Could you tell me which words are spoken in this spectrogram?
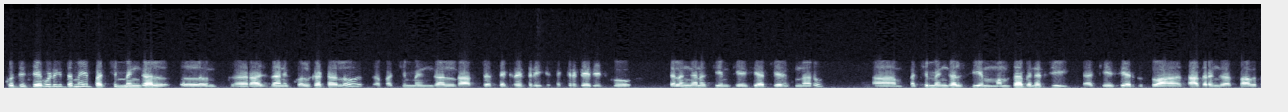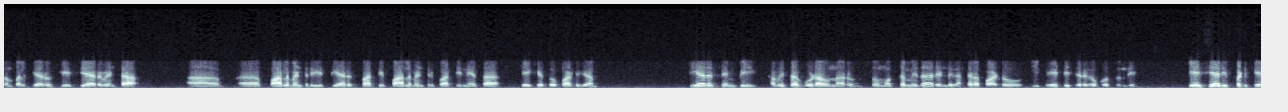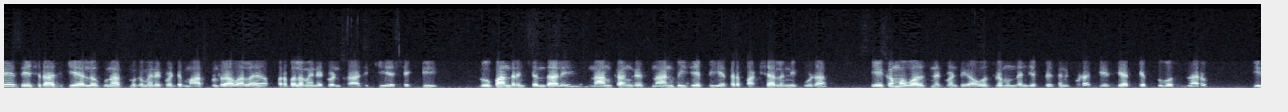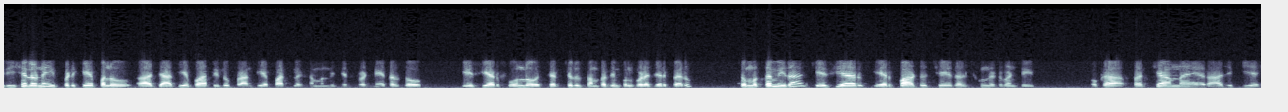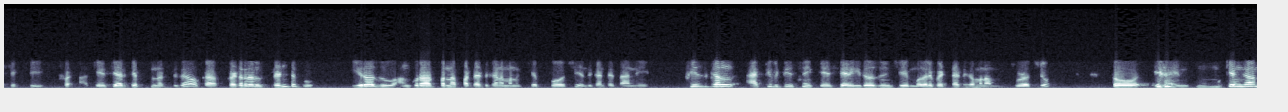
కొద్దిసేపటి క్రితమే పశ్చిమ బెంగాల్ రాజధాని కోల్కతాలో పశ్చిమ బెంగాల్ రాష్ట్ర సెక్రటరీ సెక్రటేరియట్కు తెలంగాణ సీఎం కేసీఆర్ చేరుకున్నారు పశ్చిమ బెంగాల్ సీఎం మమతా బెనర్జీ కేసీఆర్కు స్వా- సాదరంగా స్వాగతం పలికారు. కేసీఆర్ వెంట parliamentary TRS party parliamentary party నేత కేకేతో పాటుగా టీఆర్ఎస్ ఎంపీ కవిత కూడా ఉన్నారు. సో మొత్తం మీద రెండు గంటల పాటు ఈ భేటీ జరగబోతుంది. కేసీఆర్ ఇప్పటికే దేశ రాజకీయాల్లో గుణాత్మకమైనటువంటి మార్పులు రావాలా ప్రబలమైనటువంటి రాజకీయ శక్తి రూపాంతరం చెందాలి నాన్ కాంగ్రెస్ నాన్ బీజేపీ ఇతర పక్షాలన్నీ కూడా ఏకమవ్వాల్సినటువంటి అవసరం ఉందని చెప్పేసి అని కూడా కేసీఆర్ చెప్తూ వస్తున్నారు. ఈ దిశలోనే ఇప్పటికే పలు జాతీయ పార్టీలు ప్రాంతీయ పార్టీలకు సంబంధించినటువంటి నేతలతో కేసీఆర్ ఫోన్లో చర్చలు సంప్రదింపులు కూడా జరిపారు. సో మొత్తం మీద కేసీఆర్ ఏర్పాటు చేయదలుచుకున్నటువంటి ఒక ప్రత్యామ్నాయ రాజకీయ శక్తి కేసీఆర్ చెప్తున్నట్టుగా ఒక ఫెడరల్ ఫ్రంట్కు ఈ రోజు అంకురార్పణ పడ్డట్టుగా మనం చెప్పుకోవచ్చు. ఎందుకంటే దాన్ని ఫిజికల్ యాక్టివిటీస్ని కేసీఆర్ ఈ రోజు నుంచి మొదలు పెట్టినట్టుగా మనం చూడొచ్చు. సో ముఖ్యంగా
